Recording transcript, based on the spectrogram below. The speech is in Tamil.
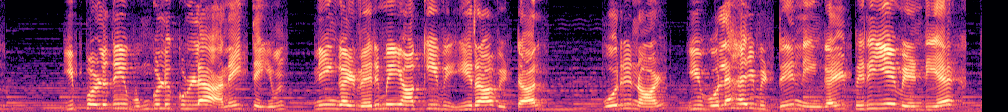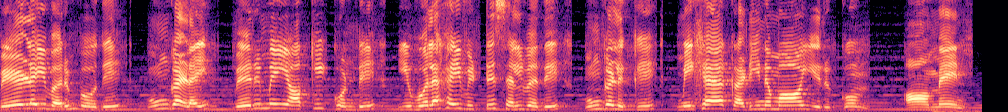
இப்பொழுதே உங்களுக்குள்ள அனைத்தையும் நீங்கள் வெறுமையாக்கி வி- இராவிட்டால் ஒரு நாள் இவ்வுலகை விட்டு நீங்கள் பிரிய வேண்டிய வேளை வரும்போது உங்களை வெறுமையாக்கி கொண்டு இவ்வுலகை விட்டு செல்வது உங்களுக்கு மிக கடினமாயிருக்கும். ஆமென்.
